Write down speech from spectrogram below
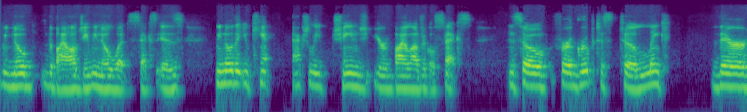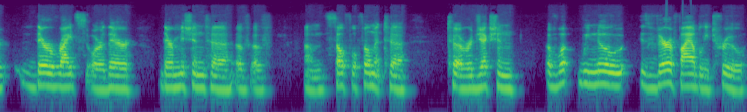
we know the biology, we know what sex is, we know that you can't actually change your biological sex. And so, for a group to to link their their rights or their their mission to of, of um, self fulfillment to to a rejection of what we know is verifiably true,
